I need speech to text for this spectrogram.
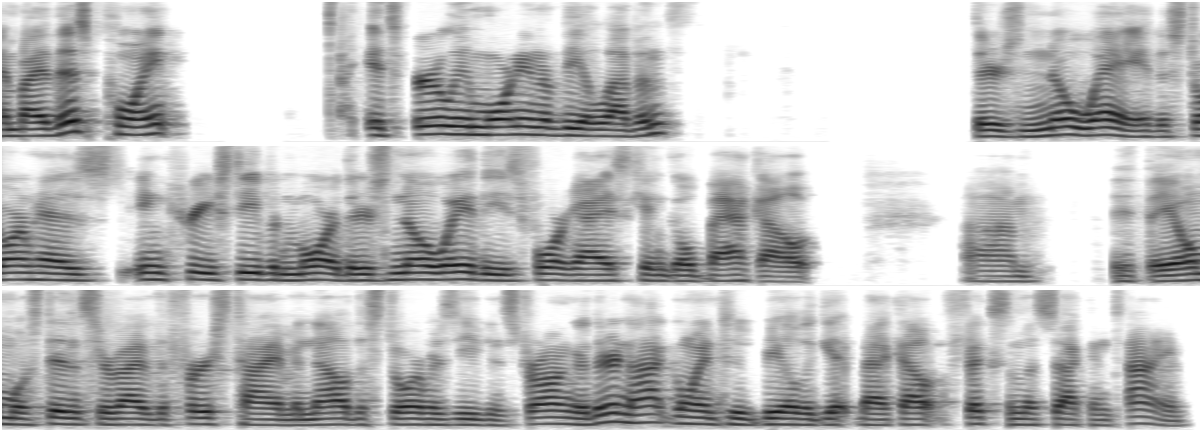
And by this point, it's early morning of the 11th. There's no way the storm has increased even more. There's no way these four guys can go back out. Um, they almost didn't survive the first time, and now the storm is even stronger. They're not going to be able to get back out and fix them a second time.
